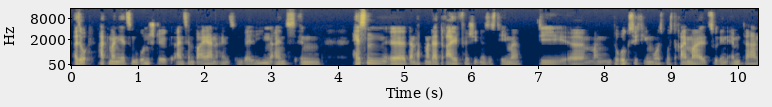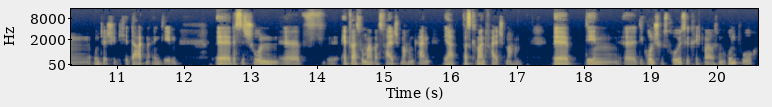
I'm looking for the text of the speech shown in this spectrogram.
Also hat man jetzt ein Grundstück, eins in Bayern, eins in Berlin, eins in Hessen, äh, dann hat man da drei verschiedene Systeme, die äh, man berücksichtigen muss, muss dreimal zu den Ämtern unterschiedliche Daten eingeben. Äh, das ist schon äh, etwas, wo man was falsch machen kann. Ja, was kann man falsch machen? Äh, den, äh, die Grundstücksgröße kriegt man aus dem Grundbuch.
